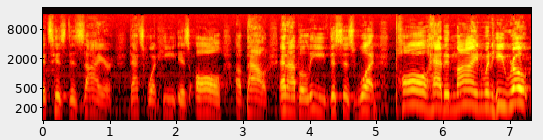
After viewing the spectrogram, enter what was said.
It's his desire. That's what he is all about. And I believe this is what Paul had in mind when he wrote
